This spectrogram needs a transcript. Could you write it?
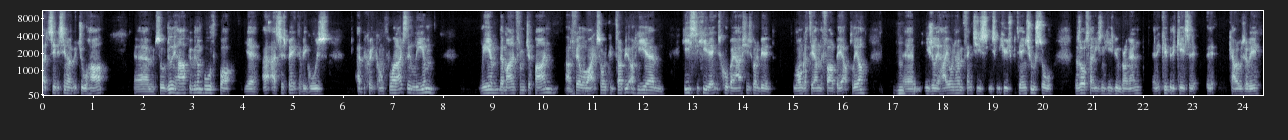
would say the same about Joe Hart. Um, so really happy with them both. But yeah, I, I, suspect if he goes, I'd be quite comfortable. And actually, Liam, Liam, the man from Japan, our fellow ACSOM contributor, he um, he he reckons Kobayashi is going to be a longer term the far better player. Mm-hmm. Um, he's really high on him. Thinks he's he's got huge potential. So there's also a reason he's been brought in, and it could be the case that, that Carol's away.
